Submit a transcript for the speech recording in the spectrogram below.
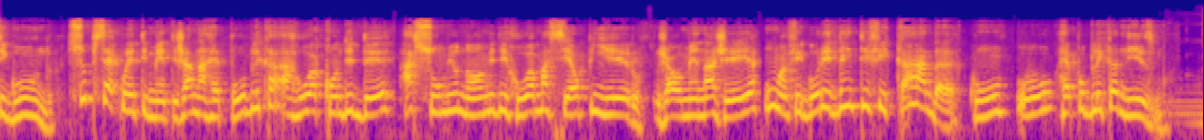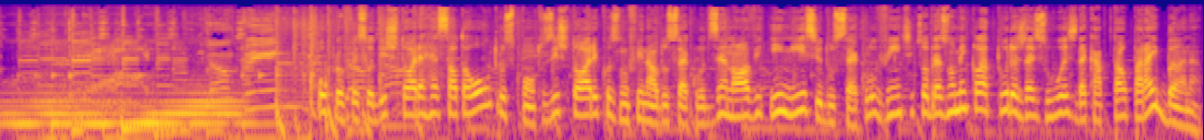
II. Subsequentemente, já na República, a Rua Conde de assume o nome de Rua Maciel Pinheiro, já homenageia uma figura identificada com o republicanismo. O professor de História ressalta outros pontos históricos no final do século XIX e início do século XX sobre as nomenclaturas das ruas da capital paraibana.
